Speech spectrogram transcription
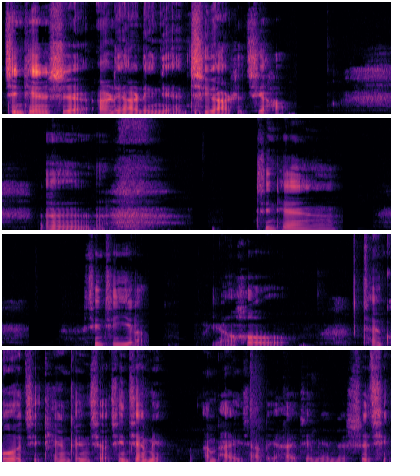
今天是二零二零年七月二十七号。嗯，今天星期一了，然后再过几天跟小青见面，安排一下北海这边的事情，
